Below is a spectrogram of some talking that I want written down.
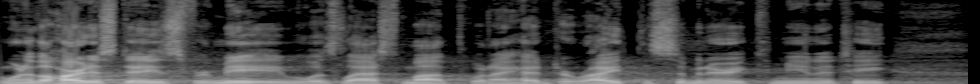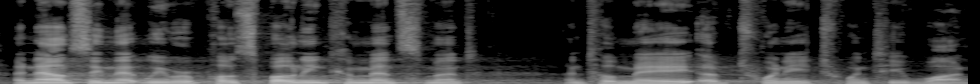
One of the hardest days for me was last month when I had to write the seminary community announcing that we were postponing commencement until May of 2021.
